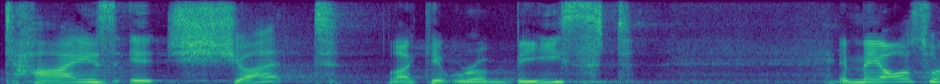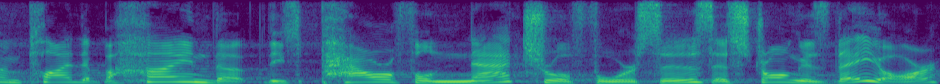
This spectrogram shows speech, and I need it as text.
ties it shut like it were a beast. It may also imply that behind the, these powerful natural forces, as strong as they are,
